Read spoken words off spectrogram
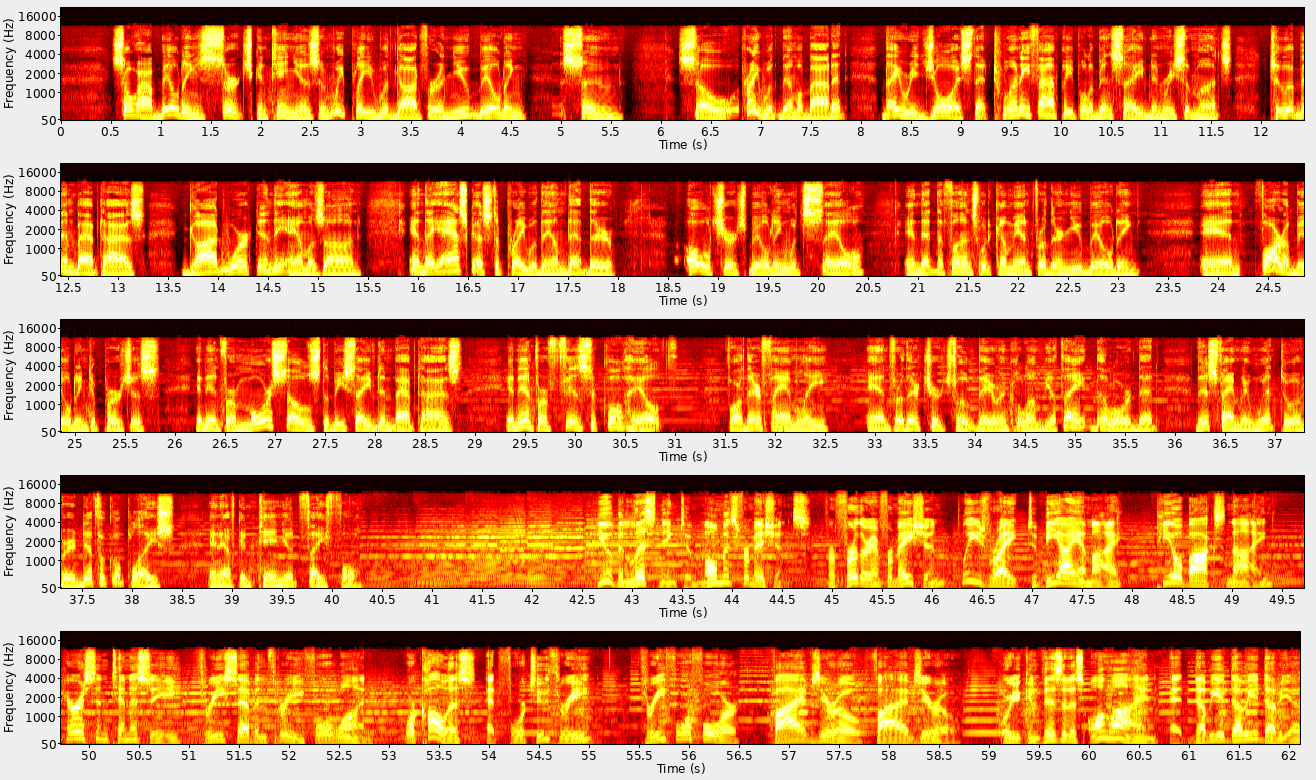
So, our building search continues, and we plead with God for a new building soon. So, pray with them about it. They rejoice that 25 people have been saved in recent months, two have been baptized. God worked in the Amazon. And they asked us to pray with them that their old church building would sell and that the funds would come in for their new building and for a building to purchase, and then for more souls to be saved and baptized, and then for physical health for their family and for their church folk there in Colombia. Thank the Lord that this family went to a very difficult place and have continued faithful. You've been listening to Moments for Missions. For further information, please write to BIMI, P.O. Box 9, Harrison, Tennessee 37341, or call us at 423 344 5050. Or you can visit us online at www.bimi.org.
